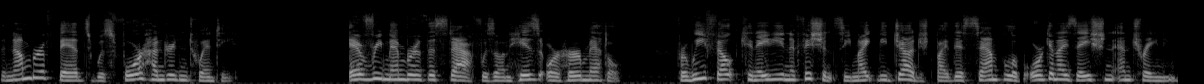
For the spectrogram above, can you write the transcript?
The number of beds was 420. Every member of the staff was on his or her mettle, for we felt Canadian efficiency might be judged by this sample of organization and training.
